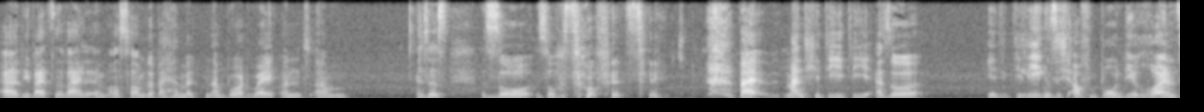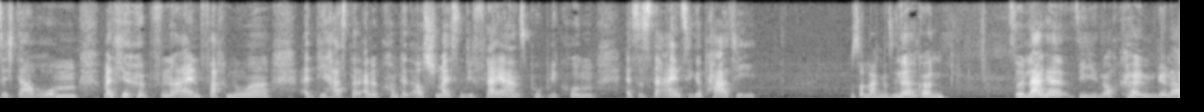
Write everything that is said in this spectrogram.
Äh, die war jetzt eine Weile im Ensemble bei Hamilton am Broadway und ähm, es ist so, so, so witzig. Weil manche, die, die, also die, die legen sich auf den Boden, die rollen sich da rum, manche hüpfen einfach nur, äh, die rasten halt alle komplett aus, schmeißen die Flyer ans Publikum. Es ist eine einzige Party. Solange sie Ne? noch können. Solange sie noch können, genau.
